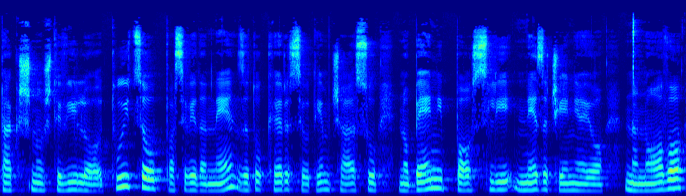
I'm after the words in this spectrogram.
takšno število tujcev, pa seveda ne, zato ker se v tem času nobeni posli ne začenjajo na novo,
